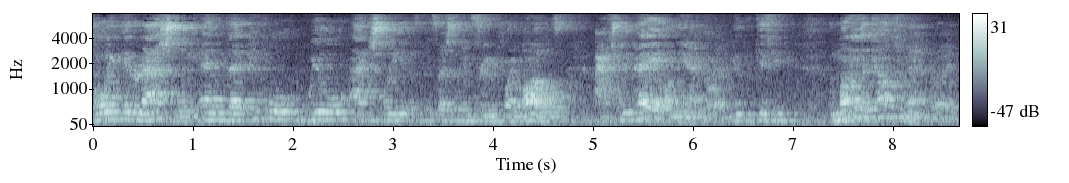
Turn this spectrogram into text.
growing internationally, and that people will actually, especially in free-to-play models, actually pay on the Android. You, if you, the money that comes from Android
